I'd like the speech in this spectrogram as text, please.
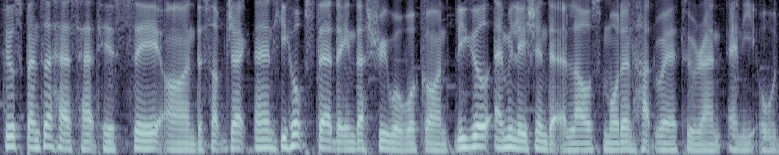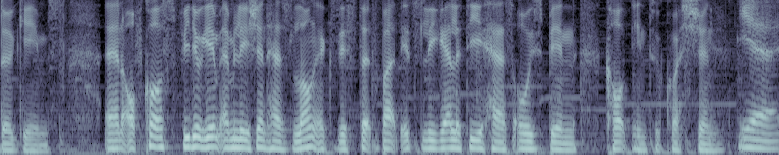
Phil Spencer has had his say on the subject, and he hopes that the industry will work on legal emulation that allows modern hardware to run any older games. And of course, video game emulation has long existed, but its legality has always been called into question. Yeah,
